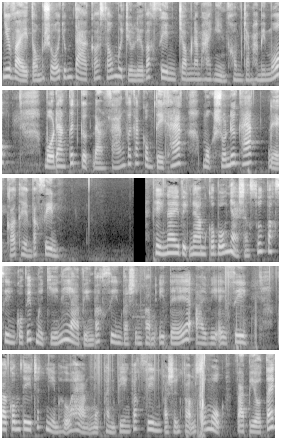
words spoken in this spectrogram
Như vậy, tổng số chúng ta có 60 triệu liều vaccine trong năm 2021. Bộ đang tích cực đàm phán với các công ty khác, một số nước khác để có thêm vaccine. Hiện nay, Việt Nam có 4 nhà sản xuất vaccine COVID-19 là Viện Vaccine và Sinh phẩm Y tế IVAC và công ty trách nhiệm hữu hạn một thành viên vaccine và sinh phẩm số 1 và Biotech.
